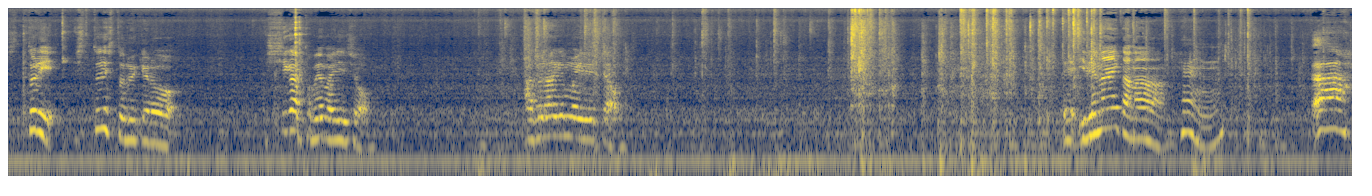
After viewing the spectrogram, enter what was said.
しっとりしっとりしとるけど火が飛べばいいでしょ。油揚げも入れちゃおう。え入れないかな。変？あ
